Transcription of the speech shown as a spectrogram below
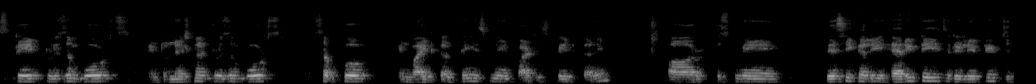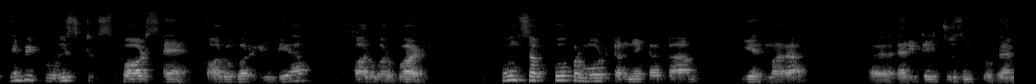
state tourism boards international tourism boards सबको इनवाइट करते हैं। इसमें पार्टिसिपेट करें। और इसमें बेसिकली हेरिटेज रिलेटेड जितने भी टूरिस्ट स्पॉट्स हैं all over India all over world उन सबको प्रमोट करने का काम ये हमारा हेरिटेज टूरिज़्म प्रोग्राम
